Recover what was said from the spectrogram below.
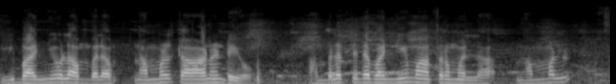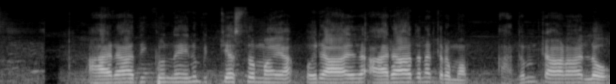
ഈ ഭംഗിയുള്ള അമ്പലം നമ്മൾ കാണണ്ടയോ? അമ്പലത്തിന്റെ ഭംഗി മാത്രമല്ല നമ്മൾ ആരാധിക്കുന്നതിന് വ്യത്യസ്തമായ ഒരു ആരാധന ക്രമം. അതും കാണാമല്ലോ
